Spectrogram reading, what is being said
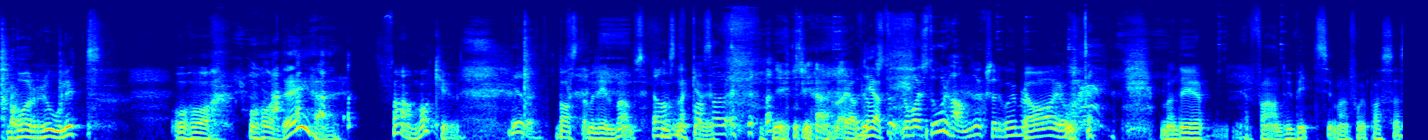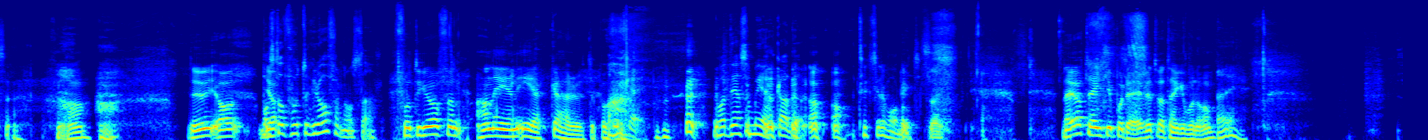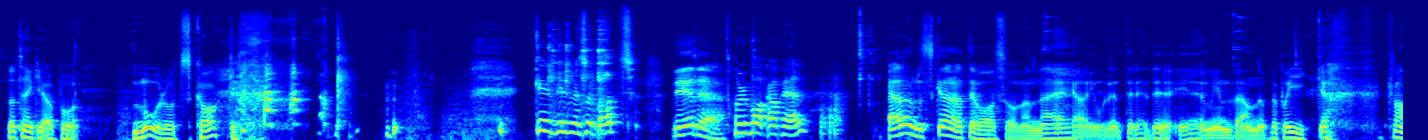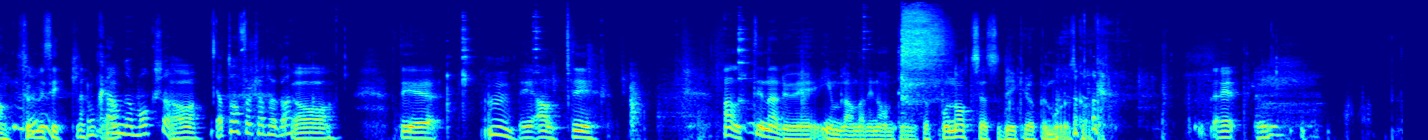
Vad roligt att ha, att ha dig här. Fan vad kul! Det är det. Basta med Lill-Babs. Ja, nu snackar vi. Jävlar, jag Du har, stor, du har stor handduk så det går ju bra. Ja, jo. Men det är... Fan, du är bitsig. Man får ju passa sig. Ja. Du, jag, Var står fotografen någonstans? fotografen, han är i en eka här ute på sjön. Okej, det var det som ekade. Jag tyckte det var något. Exakt. När jag tänker på dig, vet du vad jag tänker på då? Nej. Då tänker jag på morotskaka. Gud, det är så gott. Det är det. Har du bakat själv? Jag önskar att det var så, men nej, jag gjorde inte det. Det är min vän uppe på ICA. Kvantum i Sickla. De kan ja. de också. Ja. Jag tar första tuggan. Ja, det, det är alltid... Alltid när du är inblandad i någonting så på något sätt så dyker det upp en morotskaka. Är-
